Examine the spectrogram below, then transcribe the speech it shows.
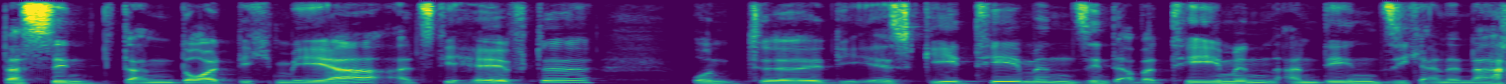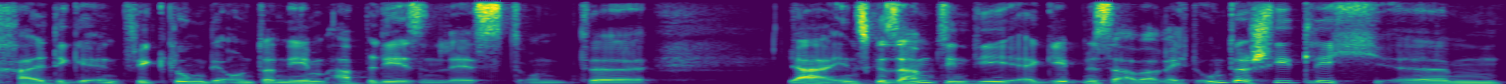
das sind dann deutlich mehr als die Hälfte. Und äh, die ESG-Themen sind aber Themen, an denen sich eine nachhaltige Entwicklung der Unternehmen ablesen lässt. Und ja, insgesamt sind die Ergebnisse aber recht unterschiedlich. Ähm,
